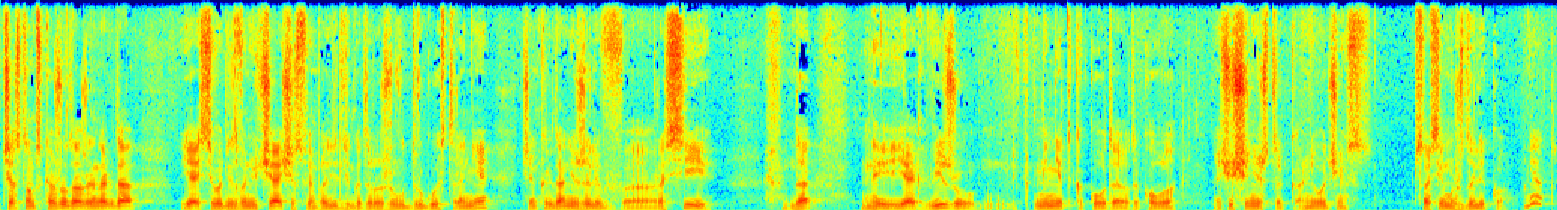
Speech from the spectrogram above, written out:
Честно вам скажу, даже иногда я сегодня звоню чаще своим родителям, которые живут в другой стране, чем когда они жили в э, России. Да? И я их вижу, у меня нет какого-то такого ощущения, что они очень совсем уж далеко. Нет,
